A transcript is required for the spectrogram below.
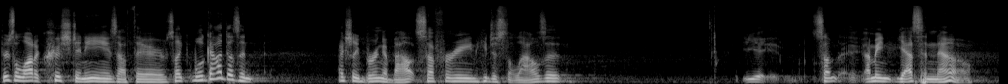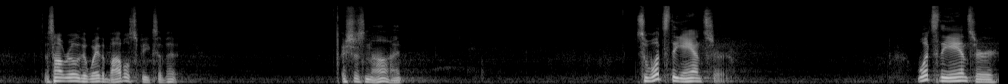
there's a lot of Christianese out there. It's like, well, God doesn't actually bring about suffering, He just allows it. Some, I mean, yes and no. That's not really the way the Bible speaks of it. It's just not. So, what's the answer? What's the answer?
